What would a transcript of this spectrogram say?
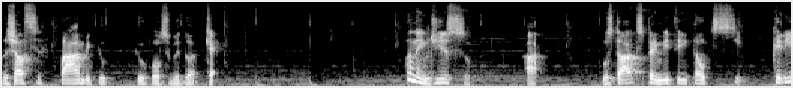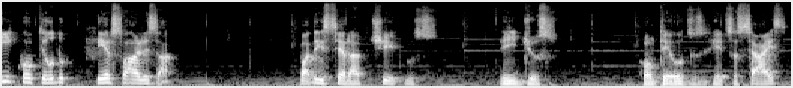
já se sabe que o, que o consumidor quer. Além disso, ah, os dados permitem então que se crie conteúdo personalizado. Podem ser artigos, vídeos, conteúdos em redes sociais,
